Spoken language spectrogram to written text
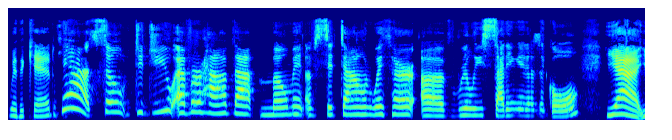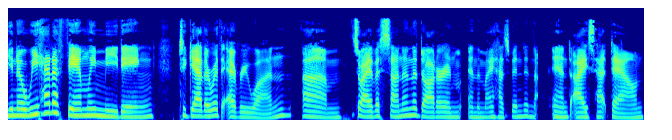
with a kid? Yeah. So did you ever have that moment of sit down with her of really setting it as a goal? Yeah, you know, we had a family meeting together with everyone. Um so I have a son and a daughter and and then my husband and and I sat down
